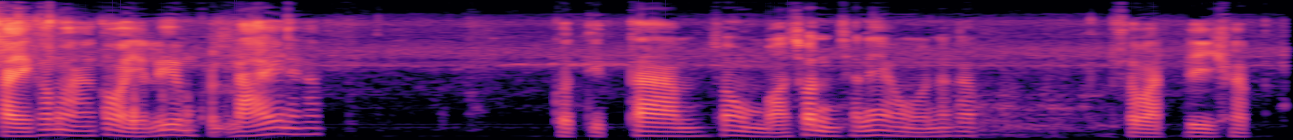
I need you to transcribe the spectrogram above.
ใครเข้ามาก็อย่าลืมกดไลค์นะครับ กดติดตามช่องบอช่อนชาแนลนะครับ สวัสดีครับ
